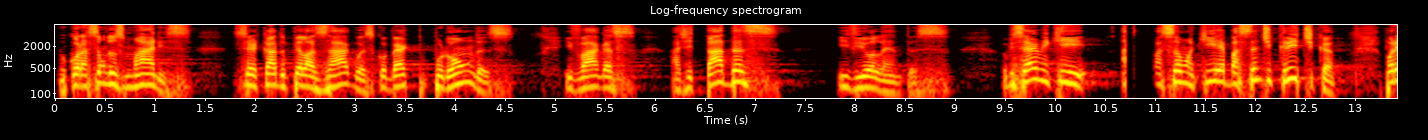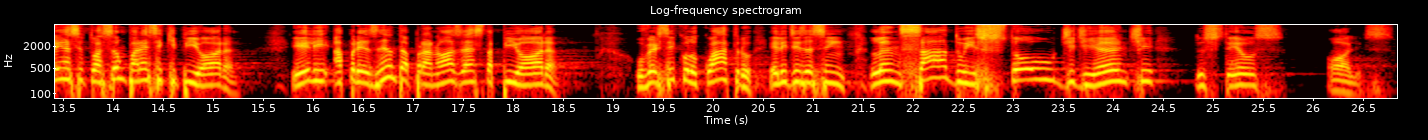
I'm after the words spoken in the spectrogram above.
no coração dos mares, cercado pelas águas, coberto por ondas e vagas agitadas e violentas. Observem que a situação aqui é bastante crítica, porém a situação parece que piora. Ele apresenta para nós esta piora. O versículo 4, ele diz assim: Lançado estou de diante dos teus olhos.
